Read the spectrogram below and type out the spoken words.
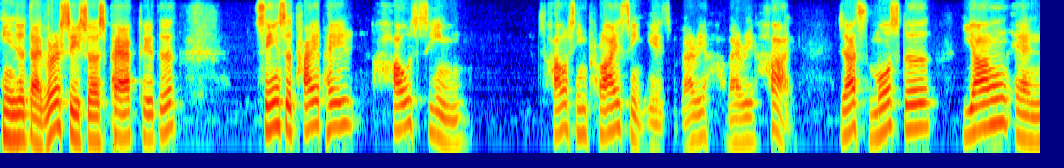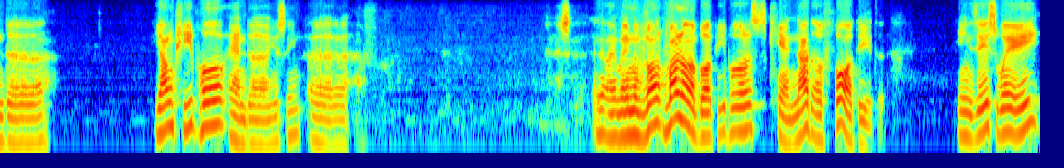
In the diversity aspect, it- since the Taipei housing housing pricing is very very high, that's most uh, young and uh, young people and uh, you see uh, I mean vul- vulnerable people cannot afford it. In this way,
